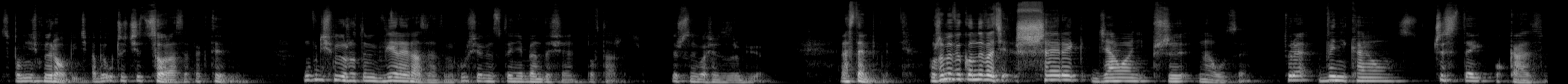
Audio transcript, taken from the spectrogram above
co powinniśmy robić, aby uczyć się coraz efektywniej. Mówiliśmy już o tym wiele razy na tym kursie, więc tutaj nie będę się powtarzać. Zresztą właśnie to zrobiłem. Następnie, możemy wykonywać szereg działań przy nauce, które wynikają z czystej okazji.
